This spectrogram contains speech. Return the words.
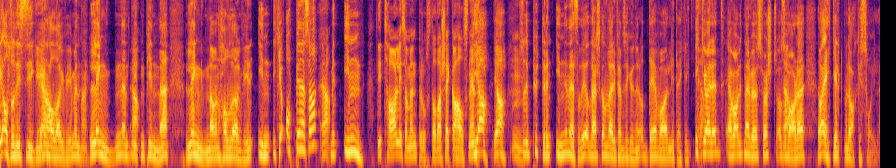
I, altså, de stikker ikke Ja. en halv langefinger, men Nei. lengden, en Ja. liten pinne, lengden av en halv langefinger inn. Ikke opp i nesa, Ja. men inn. De tar liksom en prostatasjekk av halsen din. Ja, ja. Mm. Så de putter den inn i nesa di, og der skal den være i fem sekunder. Og det var litt ekkelt. Ikke vær redd. Jeg var litt nervøs først, og så var det Det var ekkelt, men det var ikke så ille.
